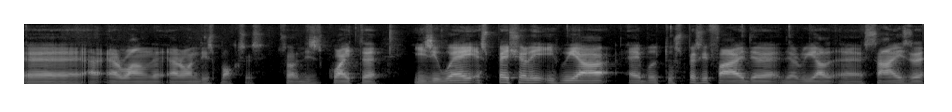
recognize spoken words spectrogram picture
around around these boxes. So this is quite easy way especially if we are able to specify the the real uh, size uh,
